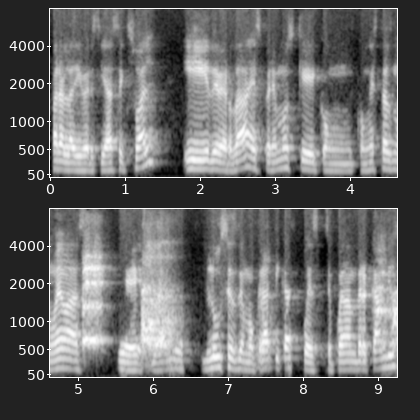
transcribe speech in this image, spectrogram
para la diversidad sexual y de verdad esperemos que con, con estas nuevas eh, luces democráticas pues se puedan ver cambios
